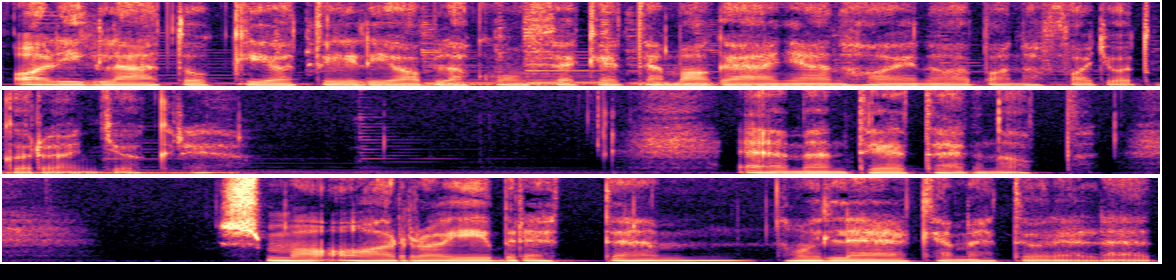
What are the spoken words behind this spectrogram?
alig látok ki a téli ablakon fekete magányán hajnalban a fagyott göröngyökre. Elmentél tegnap, s ma arra ébredtem, hogy lelkemet öleled,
